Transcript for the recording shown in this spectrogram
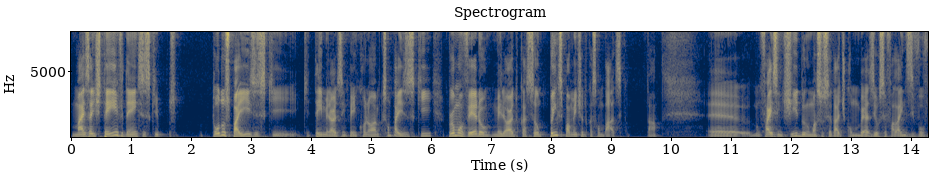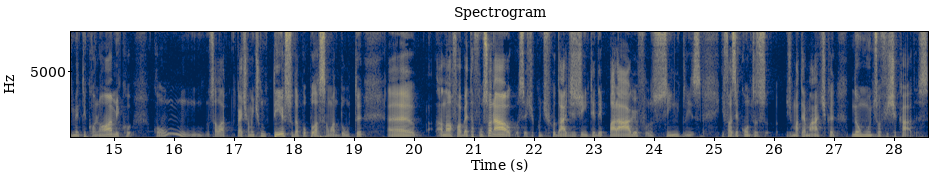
Mas a gente tem evidências que todos os países que, que têm melhor desempenho econômico são países que promoveram melhor educação, principalmente educação básica. Tá? É, não faz sentido numa sociedade como o Brasil você falar em desenvolvimento econômico com, sei lá, praticamente um terço da população adulta uh, analfabeta funcional, ou seja, com dificuldades de entender parágrafos simples e fazer contas de matemática não muito sofisticadas.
